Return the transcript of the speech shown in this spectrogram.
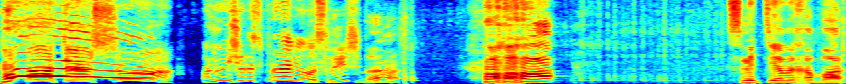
Да ты шо? Оно еще расправило, слышь? Да. Ха-ха-ха. Сміттєвий хабар.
